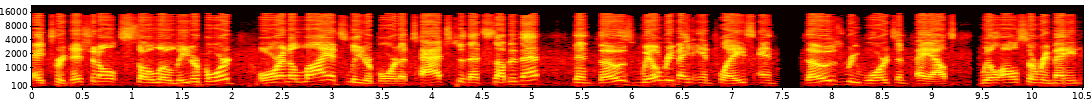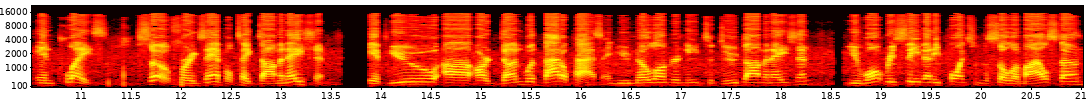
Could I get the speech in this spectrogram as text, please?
a traditional solo leaderboard or an alliance leaderboard attached to that sub-event, then those will remain in place and those rewards and payouts will also remain in place. So, for example, take domination. If you uh, are done with Battle Pass and you no longer need to do domination, you won't receive any points from the solo milestone.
